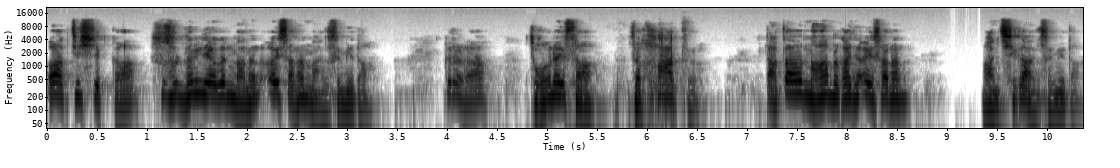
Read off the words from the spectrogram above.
의학 지식과 수술 능력은 많은 의사는 많습니다. 그러나 좋은 의사, 즉 하트, 따뜻한 마음을 가진 의사는 많지가 않습니다.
